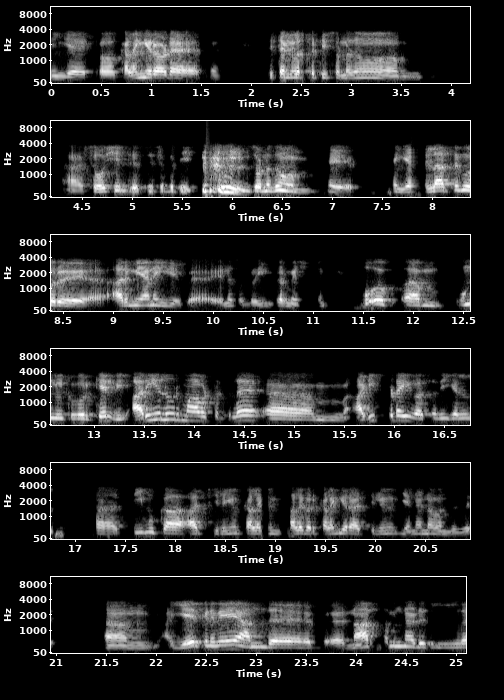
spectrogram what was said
நீங்க இப்போ கலைஞரோட திட்டங்களை பத்தி சொன்னதும் சோசியல் ஜஸ்டிஸை பத்தி சொன்னதும் எங்க எல்லாத்துக்கும் ஒரு அருமையான என்ன சொல்றது இன்ஃபர்மேஷன் உங்களுக்கு ஒரு கேள்வி. அரியலூர் மாவட்டத்துல அடிப்படை வசதிகள் அஹ், திமுக ஆட்சியிலையும் கலை தலைவர் கலைஞர் ஆட்சியிலையும் என்னென்ன வந்தது? ஏற்கனவே அந்த நார்த் தமிழ்நாடுல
